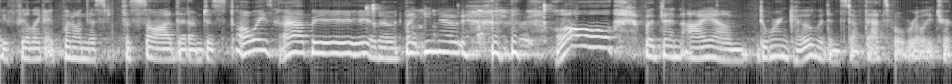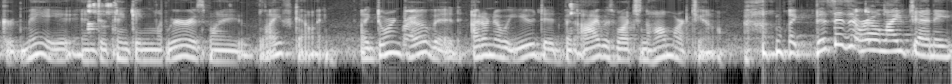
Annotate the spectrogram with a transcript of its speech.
I feel like I put on this facade that I'm just always happy, you know. But, you know, oh, but then I, um, during COVID and stuff, that's what really triggered me into thinking, like, Where is my life going? Like during COVID, I don't know what you did, but I was watching the Hallmark Channel. I'm like, this isn't real life, Jenny.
